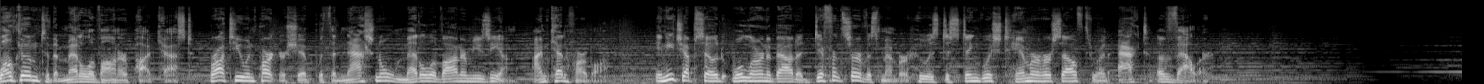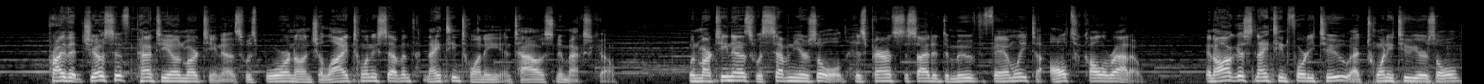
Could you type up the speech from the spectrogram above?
Welcome to the Medal of Honor podcast, brought to you in partnership with the National Medal of Honor Museum. I'm Ken Harbaugh. In each episode, we'll learn about a different service member who has distinguished him or herself through an act of valor. Private Joseph Panteon Martinez was born on July 27, 1920, in Taos, New Mexico. When Martinez was seven years old, his parents decided to move the family to Ault, Colorado. In August 1942, at 22 years old,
